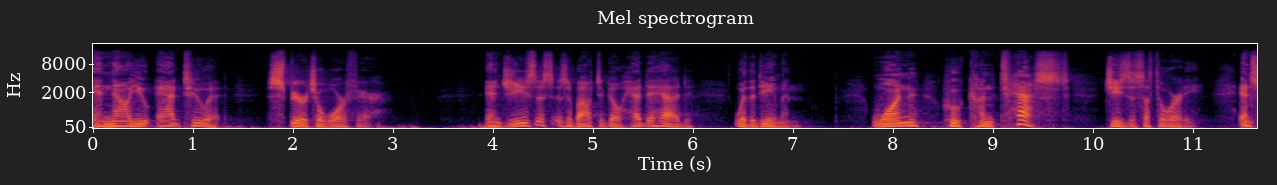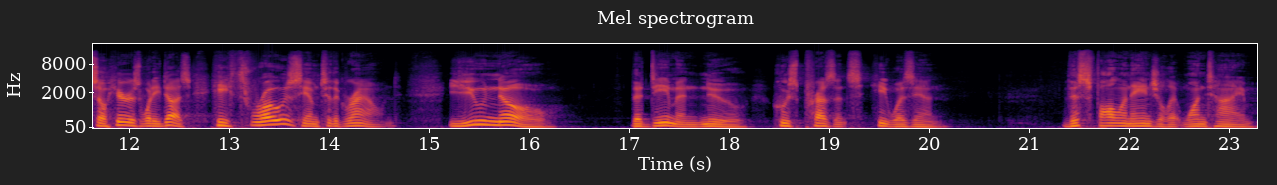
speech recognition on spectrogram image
And now you add to it spiritual warfare. And Jesus is about to go head to head with a demon, one who contests Jesus' authority. And so here's what he does he throws him to the ground. You know the demon knew whose presence he was in. This fallen angel at one time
